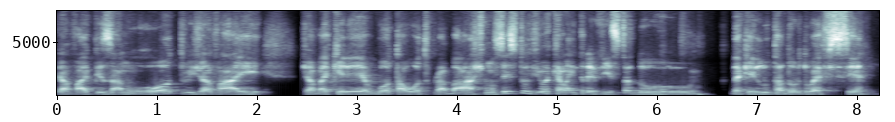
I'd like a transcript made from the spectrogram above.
já vai pisar no outro e já vai já vai querer botar o outro para baixo. Não sei se tu viu aquela entrevista do daquele lutador do UFC,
